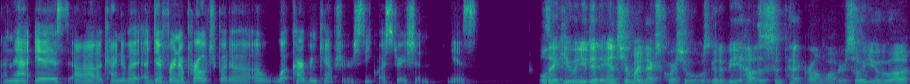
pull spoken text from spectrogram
And that is uh, kind of a, a, different approach, but uh, a, what carbon capture sequestration is. Well, thank you. And you did answer my next question, what was going to be how does this impact groundwater? So you uh,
